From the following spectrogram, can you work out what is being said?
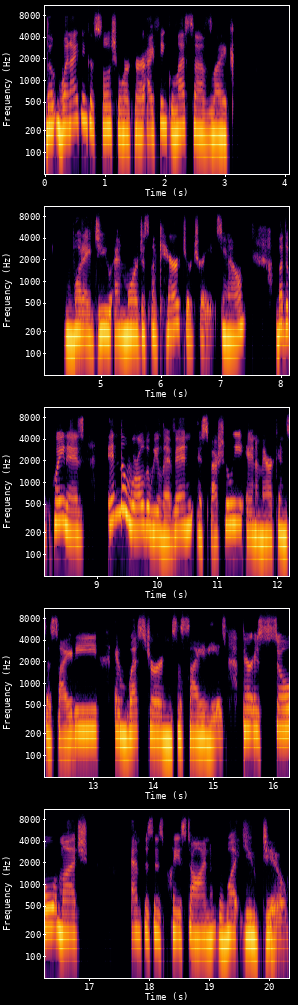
the when i think of social worker i think less of like what I do and more just of character traits, you know? But the point is, in the world that we live in, especially in American society and Western societies, there is so much emphasis placed on what you do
